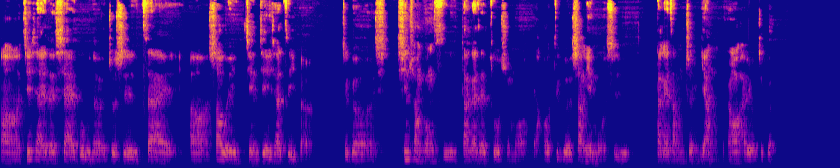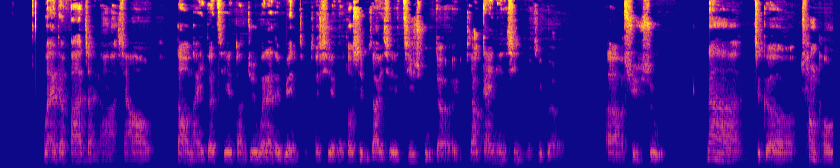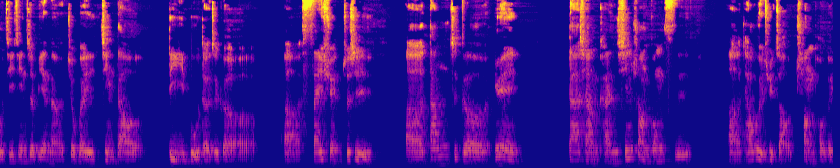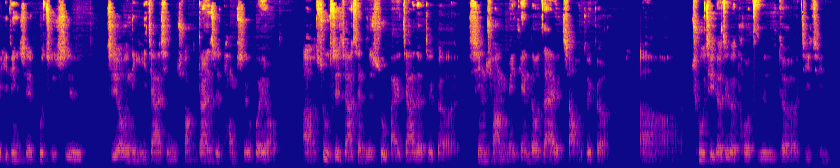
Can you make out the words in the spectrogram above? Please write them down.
呃，接下来的下一步呢，就是在呃稍微简介一下自己的这个新创公司大概在做什么，然后这个商业模式大概长怎样，然后还有这个未来的发展啊，想要到哪一个阶段，就是未来的愿景这些的，都是比较一些基础的、比较概念性的这个呃叙述。那这个创投基金这边呢，就会进到第一步的这个。呃，筛选就是呃，当这个，因为大家想想看，新创公司啊，他会去找创投的，一定是不只是只有你一家新创，当然是同时会有啊数十家甚至数百家的这个新创，每天都在找这个呃初期的这个投资的基金。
